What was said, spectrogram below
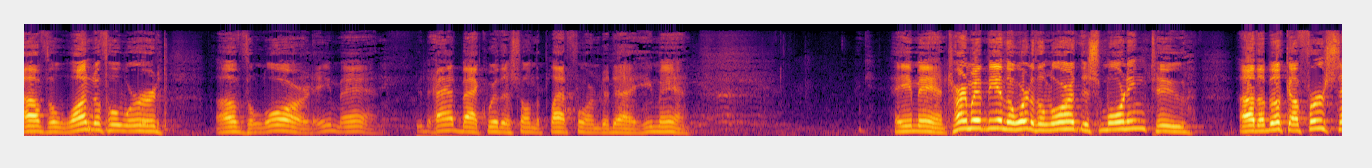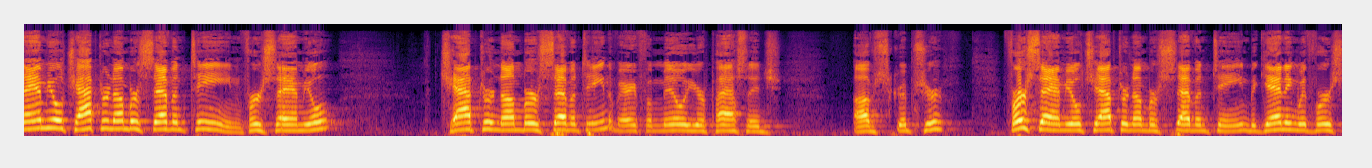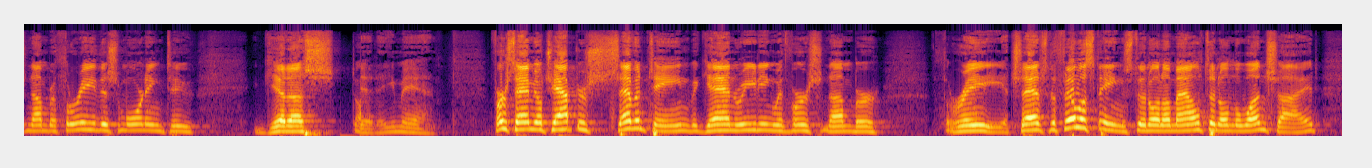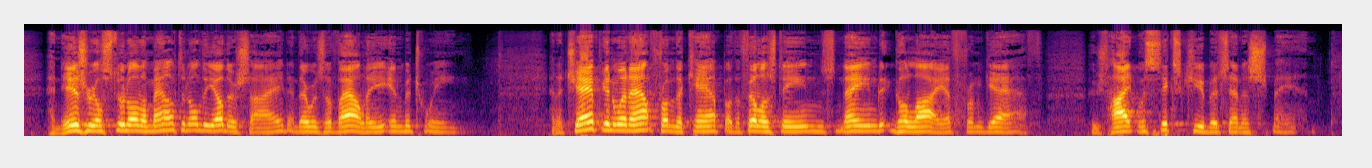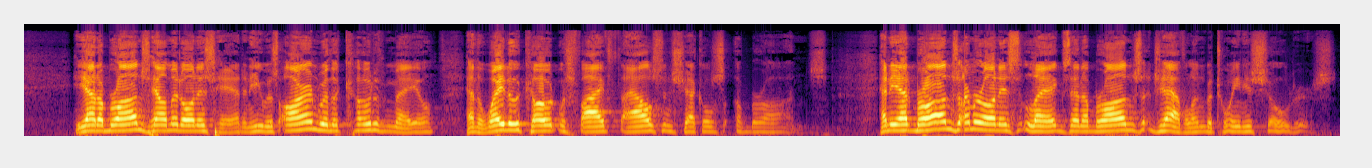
of the wonderful word of the Lord. Amen. Good to have back with us on the platform today. Amen. Amen. Turn with me in the word of the Lord this morning to uh, the book of 1 Samuel, chapter number 17. 1 Samuel, chapter number 17, a very familiar passage of Scripture. 1 Samuel, chapter number 17, beginning with verse number 3 this morning to get us started. Amen. 1 Samuel chapter 17 began reading with verse number 3. It says, The Philistines stood on a mountain on the one side, and Israel stood on a mountain on the other side, and there was a valley in between. And a champion went out from the camp of the Philistines named Goliath from Gath, whose height was six cubits and a span. He had a bronze helmet on his head, and he was armed with a coat of mail, and the weight of the coat was 5,000 shekels of bronze. And he had bronze armor on his legs and a bronze javelin between his shoulders.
